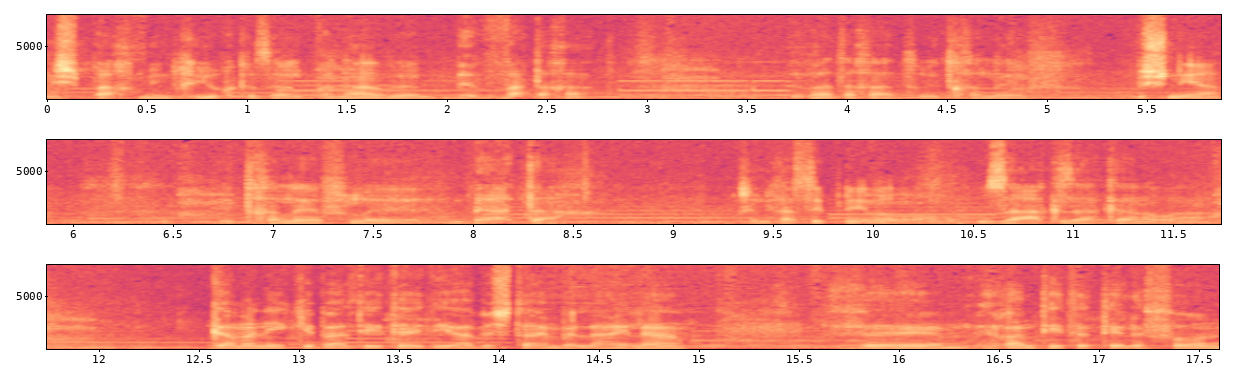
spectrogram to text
נשפך מין חיוך כזה על פניו, ובבת אחת, בבת אחת הוא התחלף, בשנייה, התחלף לבעתה. כשנכנסתי פנימה הוא זעק זעקה נוראה. גם אני קיבלתי את הידיעה בשתיים בלילה, והרמתי את הטלפון,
